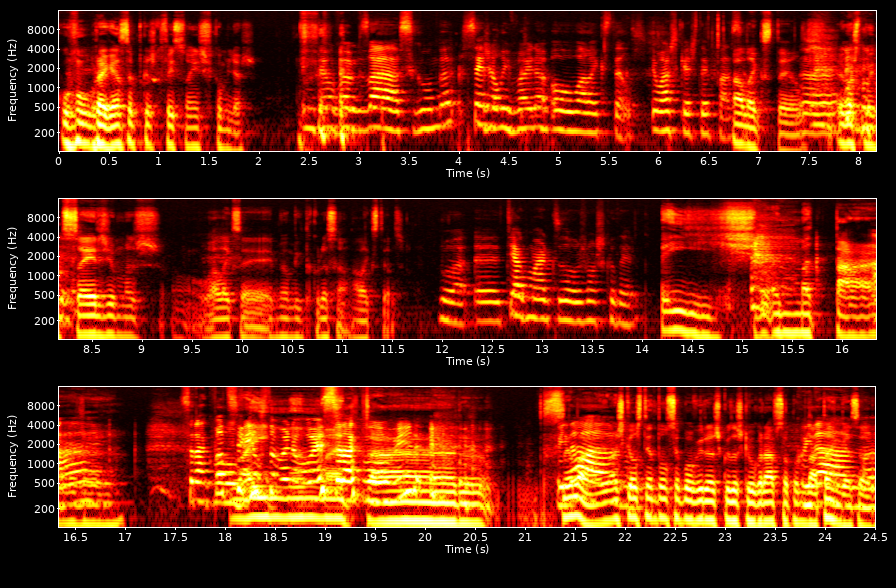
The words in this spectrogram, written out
com o Bragança porque as refeições ficam melhores. Então vamos à segunda, Sérgio Oliveira ou Alex Telles. Eu acho que esta é fácil. Alex Telles. Ah. Eu gosto muito do Sérgio, mas o Alex é meu amigo de coração. Alex Telles. Boa. Uh, Tiago Marques ou João Escudeiro? Ixi, vai-me matar. Ai, Será que Pode vão ser ouvir? eles também não é? Será que vão ouvir? Sei lá, eu Cuidado. acho que eles tentam sempre ouvir as coisas que eu gravo só para me dar Cuidado, tanga, sabes?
